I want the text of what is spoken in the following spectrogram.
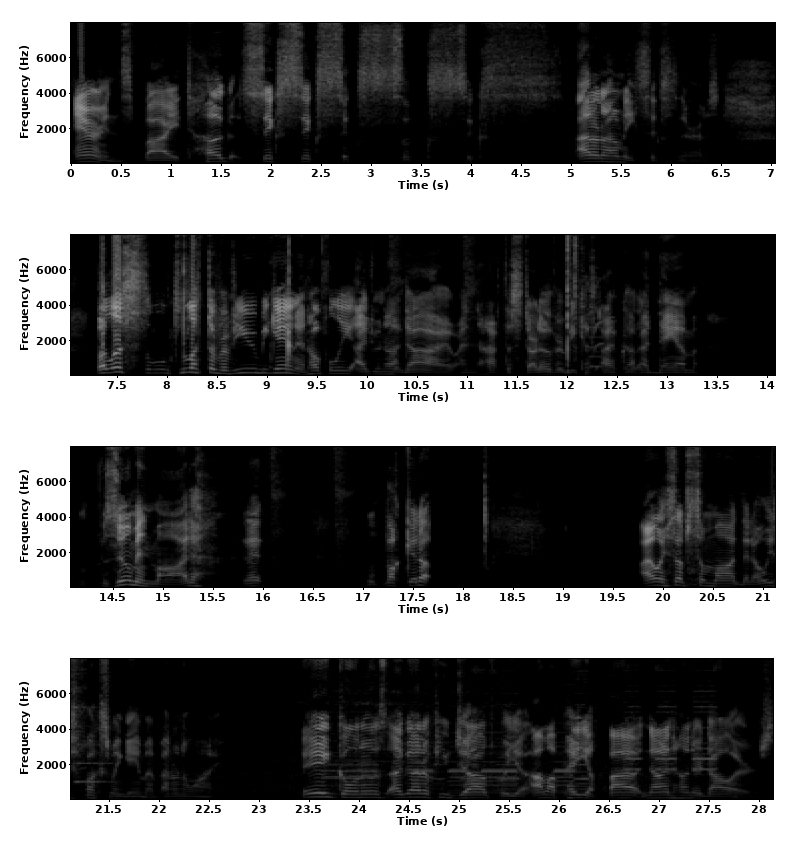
Errands by Tug66666. I don't know how many sixes there is. But let's let the review begin and hopefully I do not die and have to start over because I've got a damn zoom in mod that will fuck it up. I always have some mod that always fucks my game up. I don't know why. Hey Gunners, I got a few jobs for you. I'ma pay you five nine hundred dollars.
